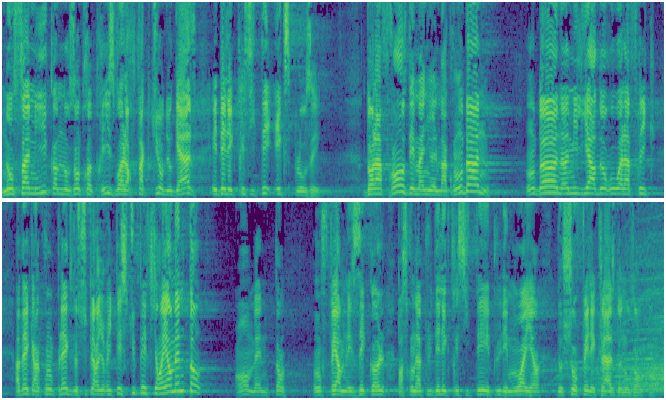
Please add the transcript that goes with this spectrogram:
nos familles comme nos entreprises voient leurs factures de gaz et d'électricité exploser. Dans la France d'Emmanuel Macron, on donne, on donne un milliard d'euros à l'Afrique avec un complexe de supériorité stupéfiant. Et en même temps, on ferme les écoles parce qu'on n'a plus d'électricité et plus les moyens de chauffer les classes de nos enfants.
